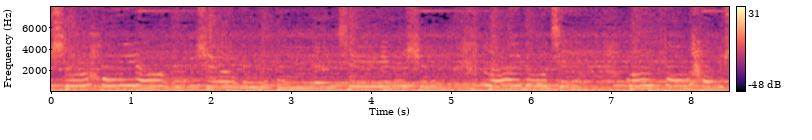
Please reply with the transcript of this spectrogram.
是红颜，却无红颜几许？来不及，晚风寒说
